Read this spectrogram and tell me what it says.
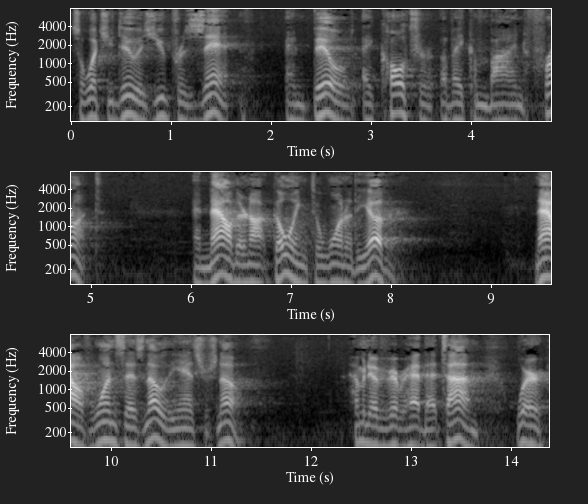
So what you do is you present and build a culture of a combined front. And now they're not going to one or the other. Now, if one says no, the answer is no. How many of you have ever had that time where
